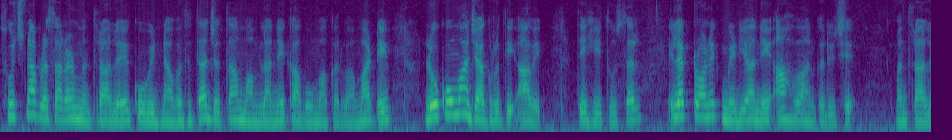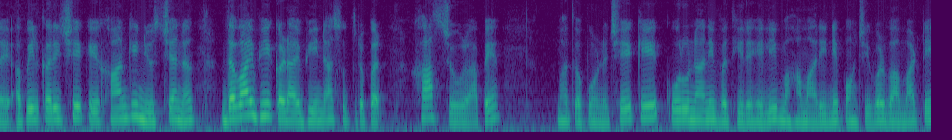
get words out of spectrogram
સૂચના પ્રસારણ મંત્રાલયે કોવિડના વધતા જતા મામલાને કાબૂમાં કરવા માટે લોકોમાં જાગૃતિ આવે તે હેતુસર ઇલેક્ટ્રોનિક મીડિયાને આહવાન કર્યું છે. મંત્રાલયે અપીલ કરી છે કે ખાનગી ન્યૂઝ ચેનલ દવાઈ ભી કડાઈ ભીના સૂત્ર પર ખાસ જોર આપે. મહત્વપૂર્ણ છે કે કોરોનાની વધી રહેલી મહામારીને પહોંચી વળવા માટે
